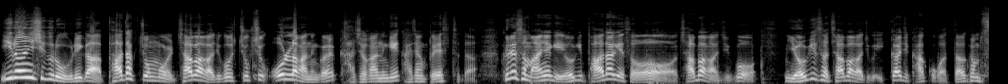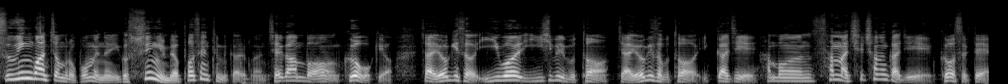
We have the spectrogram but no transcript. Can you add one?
이런 식으로 우리가 바닥 종목을 잡아가지고 쭉쭉 올라가는 걸 가져가는 게 가장 베스트다. 그래서 만약에 여기 바닥에서 잡아가지고 여기서 잡아가지고 이까지 갖고 갔다 그럼 스윙 관점으로 보면은 이거 수익률 몇 퍼센트입니까 여러분? 제가 한번 그어볼게요. 자 여기서 2월 20일부터 자 여기서부터 이까지 한번 3만 7천 원까지 그었을 때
